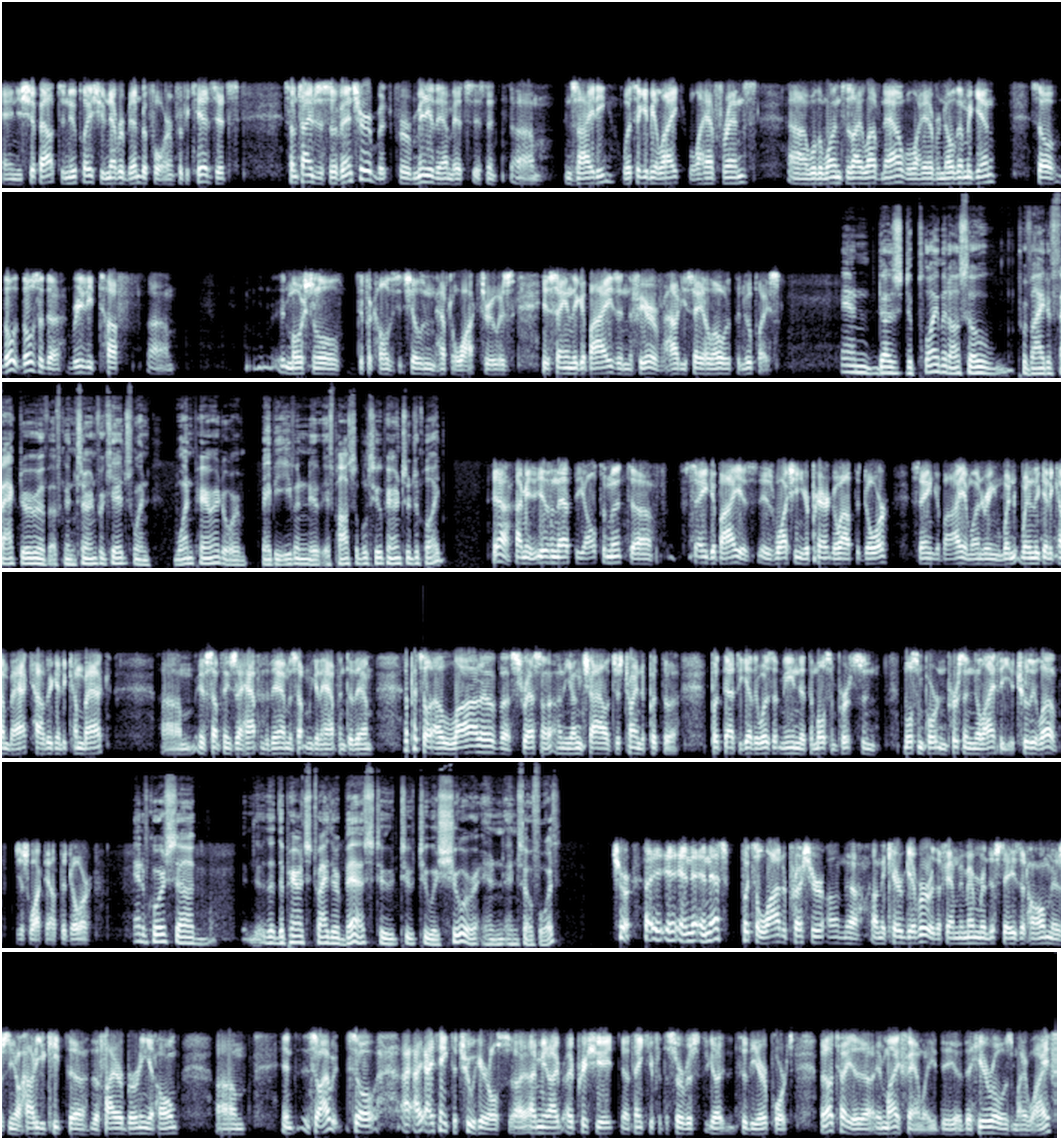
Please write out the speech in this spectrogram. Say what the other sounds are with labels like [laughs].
and you ship out to a new place you've never been before. And for the kids, it's sometimes it's adventure, but for many of them, it's it's um, anxiety. What's it going to be like? Will I have friends? Uh, will the ones that I love now, will I ever know them again? So those those are the really tough um, emotional difficulties that children have to walk through. Is is saying the goodbyes and the fear of how do you say hello at the new place. And does deployment also provide a factor of, of concern for kids when one parent or maybe even, if possible, two parents are deployed? Yeah, I mean, isn't that the ultimate? Uh, saying goodbye is is watching your parent go out the door, saying goodbye, and wondering when when they're going to come back, how they're going to come back. Um, if something's going to happen to them, is something going to happen to them? That puts a, a lot of uh, stress on, on a young child just trying to put the put that together. What does it mean that the most important most important person in your life that you truly love just walked out the door? And of course, uh, the, the parents try their best to, to, to assure and, and so forth. Sure, uh, and and that puts a lot of pressure on the on the caregiver or the family member that stays at home. Is you know how do you keep the the fire burning at home? Um, and so I would so I, I think the true heroes. I, I mean I, I appreciate uh, thank you for the service to, uh, to the airports, but I'll tell you uh, in my family the the hero is my wife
